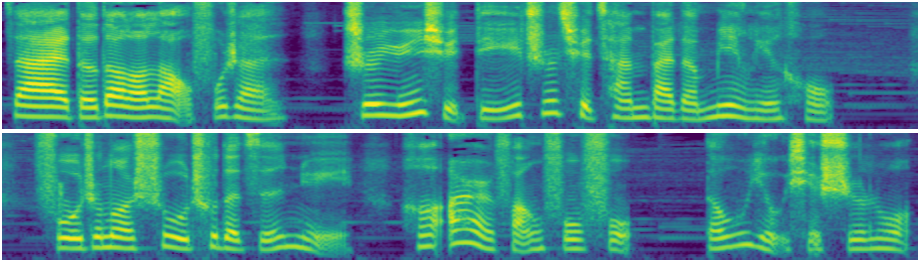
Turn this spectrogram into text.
在得到了老夫人只允许嫡枝去参拜的命令后，府中的庶出的子女和二房夫妇都有些失落。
